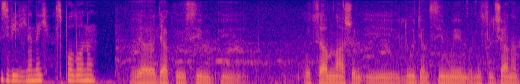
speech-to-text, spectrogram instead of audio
звільнений з полону. Я дякую всім і отцям нашим, і людям, всім моїм односельчанам,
